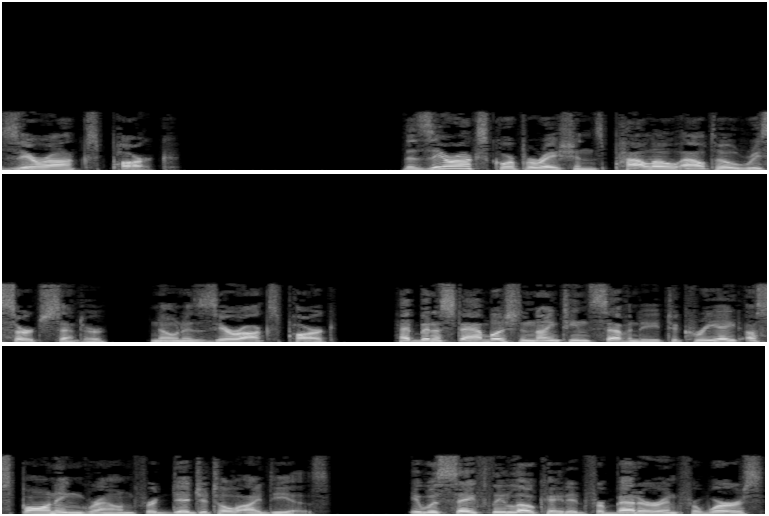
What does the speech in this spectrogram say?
Xerox PARC The Xerox Corporation's Palo Alto Research Center, known as Xerox PARC, had been established in 1970 to create a spawning ground for digital ideas. It was safely located, for better and for worse,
